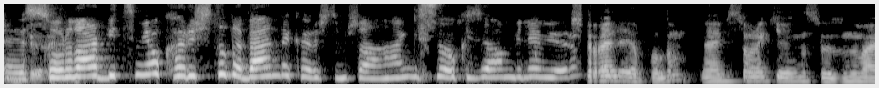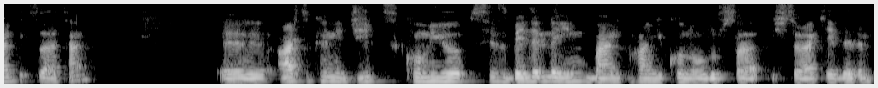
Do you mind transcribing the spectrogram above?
e, sorular bitmiyor. Karıştı da ben de karıştım şu an. Hangisini okuyacağımı bilemiyorum. Şöyle yapalım. Yani bir sonraki yayının sözünü verdik zaten. Ee, artık hani cilt konuyu siz belirleyin. Ben hangi konu olursa iştirak ederim.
